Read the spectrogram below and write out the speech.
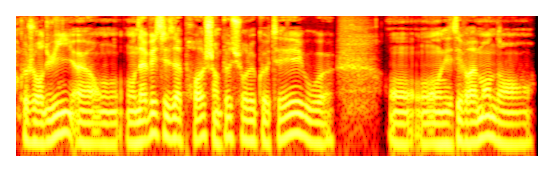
donc aujourd'hui, euh, on, on, avait ces approches un peu sur le côté où euh, on, on, était vraiment dans,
